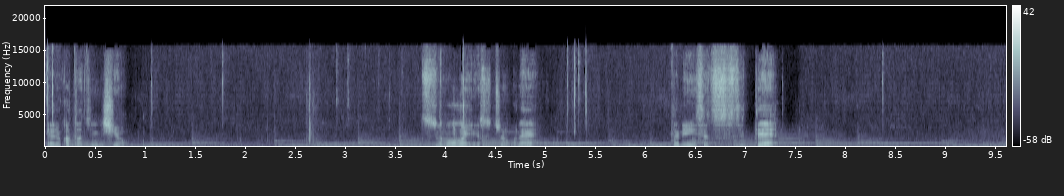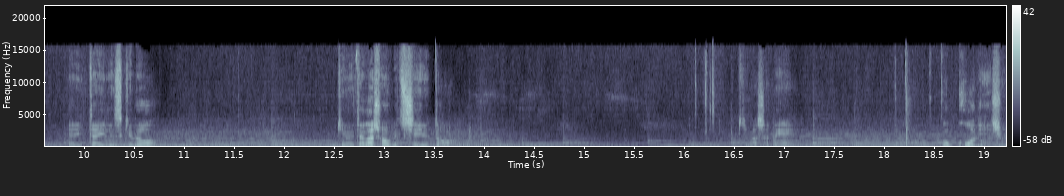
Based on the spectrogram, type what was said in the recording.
やる形にしよう。都合がいいね、そっちの方がね。隣接させて、やりたいですけど、木の板が消滅していると。来ましたね。もうこうでいいでしょ。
